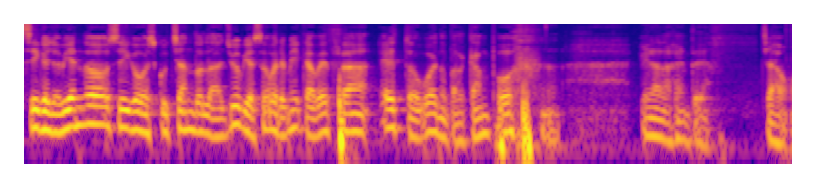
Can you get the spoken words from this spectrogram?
Sigue lloviendo, sigo escuchando la lluvia sobre mi cabeza. Esto bueno para el campo. y nada, gente. Chao.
